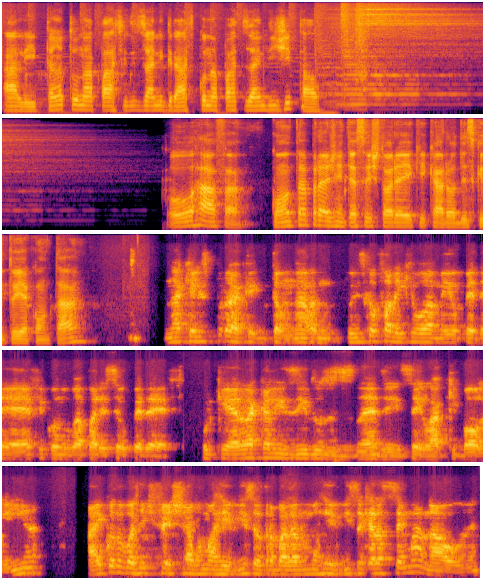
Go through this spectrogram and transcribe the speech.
ali, tanto na parte do design gráfico na parte do design digital. Ô, Rafa, conta pra gente essa história aí que Carol disse que tu ia contar naqueles então na, por isso que eu falei que eu amei o PDF quando apareceu o PDF porque era aqueles idos né de sei lá que bolinha. Aí quando a gente fechava uma revista eu trabalhava numa revista que era semanal né?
